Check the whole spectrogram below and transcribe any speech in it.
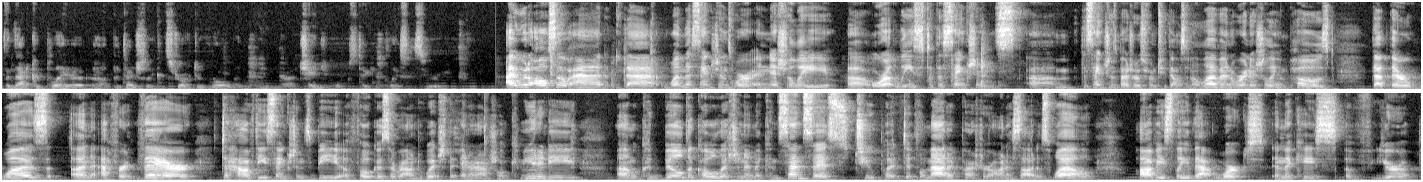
then that could play a, a potentially constructive role in, in uh, changing what was taking place in Syria. I would also add that when the sanctions were initially, uh, or at least the sanctions, um, the sanctions measures from 2011 were initially imposed, that there was an effort there to have these sanctions be a focus around which the international community um, could build a coalition and a consensus to put diplomatic pressure on Assad as well. Obviously, that worked in the case of Europe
